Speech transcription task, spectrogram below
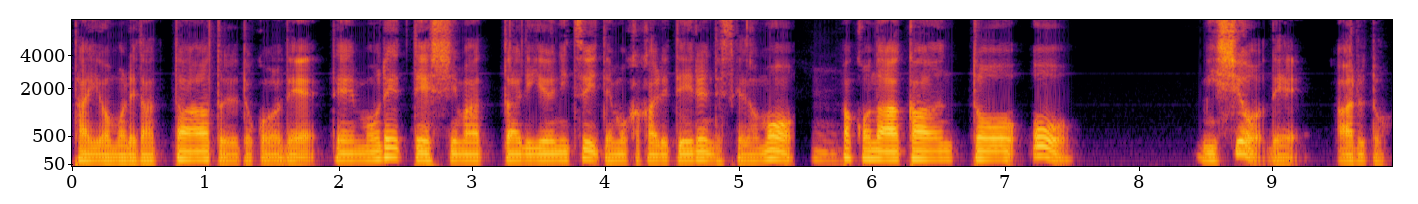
対応漏れだったというところで、で、漏れてしまった理由についても書かれているんですけども、うんまあこのアカウントを未使用であると。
